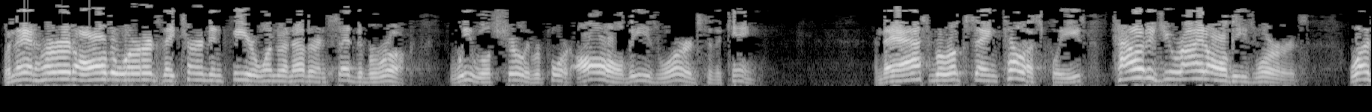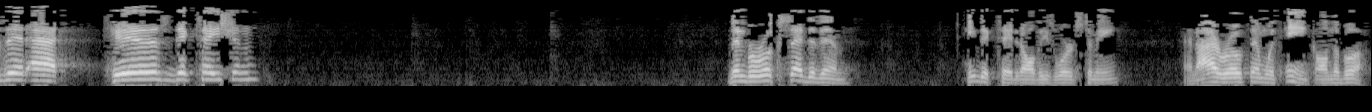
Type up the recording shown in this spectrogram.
When they had heard all the words, they turned in fear one to another and said to Baruch, We will surely report all these words to the king. And they asked Baruch, saying, Tell us, please, how did you write all these words? Was it at his dictation? Then Baruch said to them, He dictated all these words to me, and I wrote them with ink on the book.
